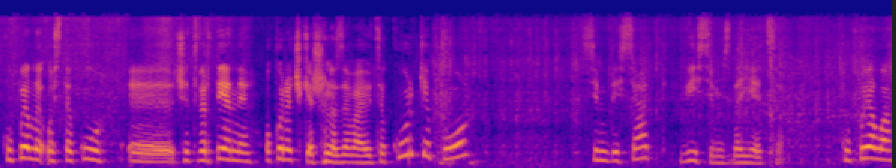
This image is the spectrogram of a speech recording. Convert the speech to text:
Купили ось таку е, четвертини, окорочки, що називаються, курки по 78, здається. Купила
